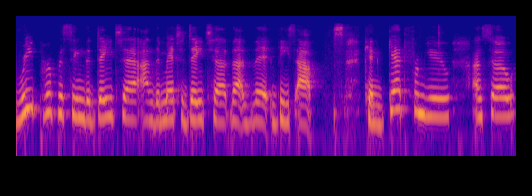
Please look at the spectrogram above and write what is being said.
repurposing the data and the metadata that the, these apps can get from you. And so,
